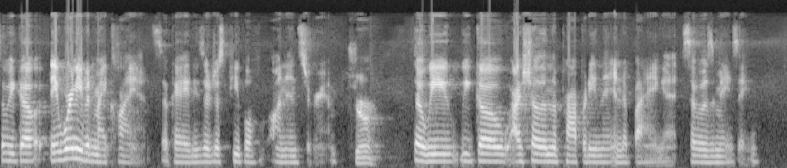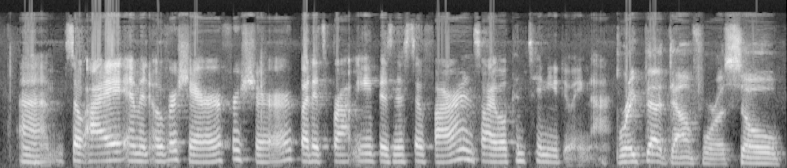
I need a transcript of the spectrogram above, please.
So we go. They weren't even my clients. Okay, these are just people on Instagram. Sure. So we we go. I show them the property and they end up buying it. So it was amazing. Um, so I am an oversharer for sure, but it's brought me business so far, and so I will continue doing that. Break that down for us. So,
